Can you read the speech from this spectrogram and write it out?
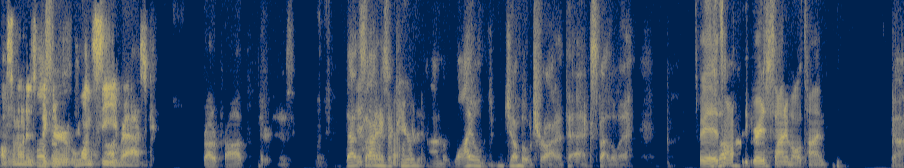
Also known as Also- Victor 1C Rask. Brought a prop. There it is. That Yeah. sign has appeared on the wild jumbotron at the X, by the way. It's Well- honestly the greatest sign of all time. Yeah.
